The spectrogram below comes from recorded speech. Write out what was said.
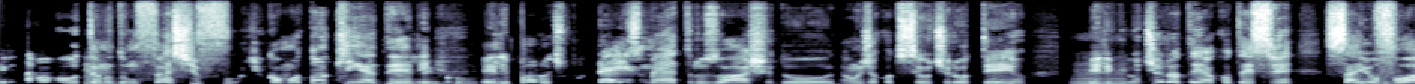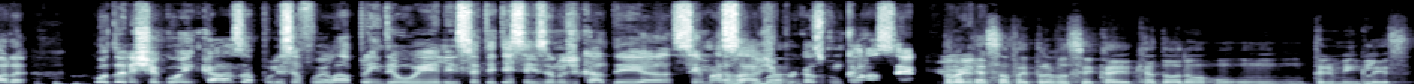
Ele tava voltando de um fast food com a motoquinha dele. Ele parou, tipo, 10 metros, eu acho, do, de onde aconteceu o tiroteio. Ele Uhum. viu o tiroteio acontecer, saiu fora. Quando ele chegou em casa, a polícia foi lá, prendeu ele, 76 anos de cadeia, sem massagem, mano. por causa que um cara cego ele. essa vai pra você, Caio, que adora um, um- um termo inglês.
